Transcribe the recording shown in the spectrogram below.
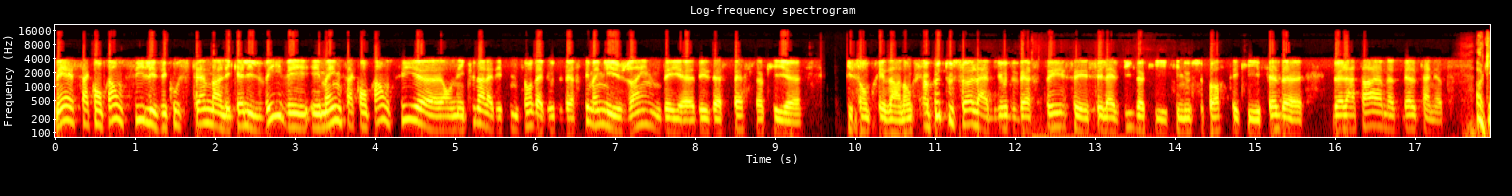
mais ça comprend aussi les écosystèmes dans lesquels ils vivent et, même ça comprend aussi, euh, on inclut dans la définition de la biodiversité, même les gènes des, des espèces qui qui sont présents. Donc c'est un peu tout ça, la biodiversité, c'est la vie qui, qui nous supporte et qui fait de de la Terre, notre belle planète. OK,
